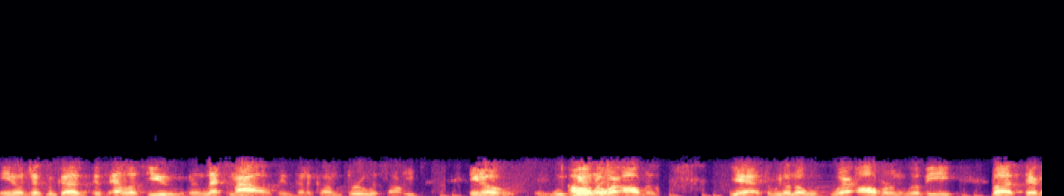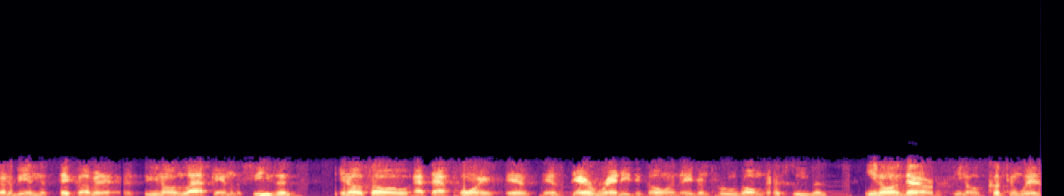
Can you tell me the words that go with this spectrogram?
you know, just because it's LSU and Les Miles is going to come through with something. You know, we, we don't know where Auburn. Yeah, so we don't know where Auburn will be, but they're going to be in the thick of it. You know, last game of the season. You know, so at that point, if if they're ready to go and they've improved on their season, you know, and they're you know cooking with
